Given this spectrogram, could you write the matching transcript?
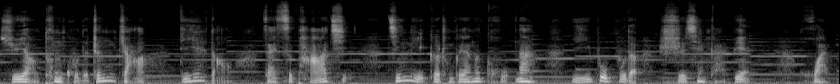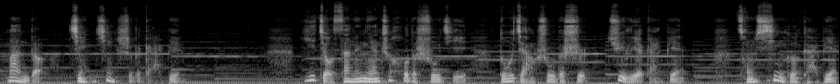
需要痛苦的挣扎、跌倒、再次爬起，经历各种各样的苦难，一步步的实现改变，缓慢的渐进式的改变。一九三零年之后的书籍多讲述的是剧烈改变，从性格改变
